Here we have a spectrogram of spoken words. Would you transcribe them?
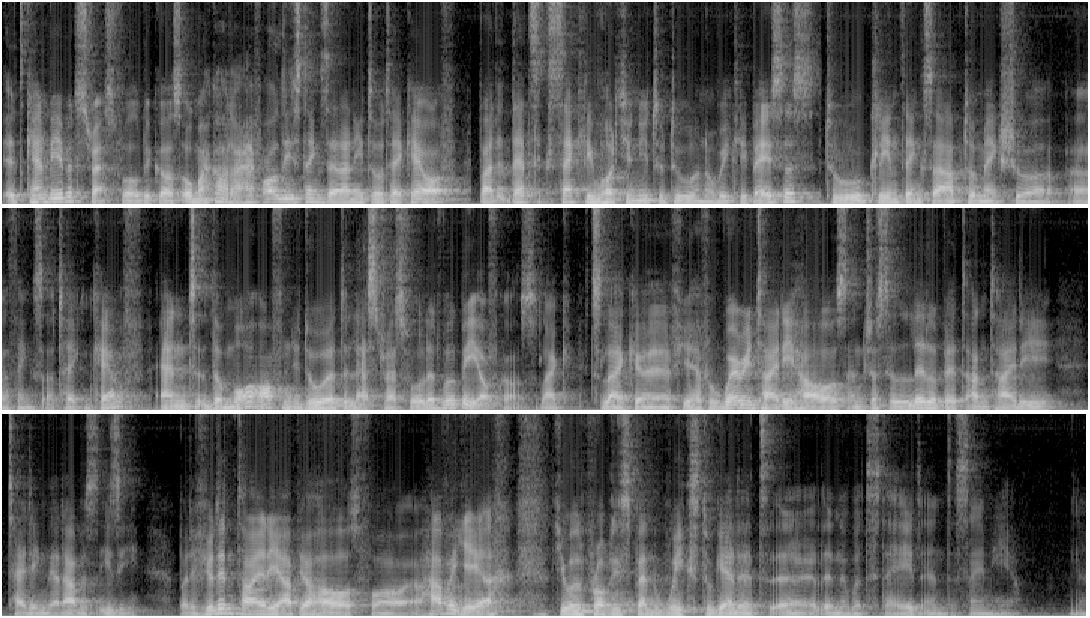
It can be a bit stressful because, oh my God, I have all these things that I need to take care of. But that's exactly what you need to do on a weekly basis to clean things up, to make sure uh, things are taken care of. And the more often you do it, the less stressful it will be, of course. Like it's like uh, if you have a very tidy house and just a little bit untidy, tidying that up is easy. But if you didn't tidy up your house for half a year, you will probably spend weeks to get it uh, in a good state, and the same here. Yeah.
